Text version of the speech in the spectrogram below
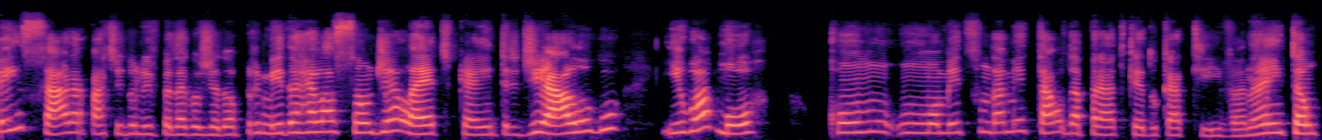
pensar, a partir do livro Pedagogia do Oprimido, a relação dialética entre diálogo e o amor como um momento fundamental da prática educativa, né? Então,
